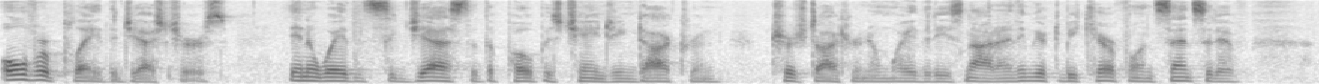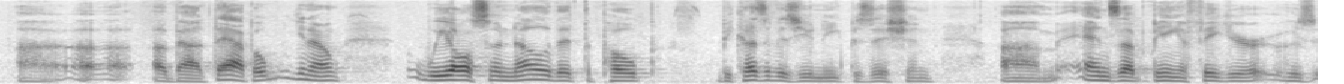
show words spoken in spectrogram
overplay the gestures in a way that suggests that the Pope is changing doctrine, church doctrine, in a way that he's not. And I think we have to be careful and sensitive uh, uh, about that. But, you know, we also know that the Pope, because of his unique position, um, ends up being a figure who's,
